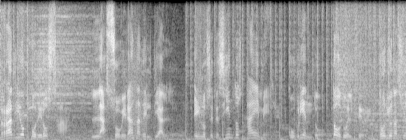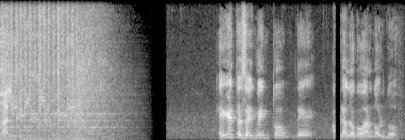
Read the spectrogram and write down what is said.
Radio Poderosa, la soberana del dial, en los 700 AM, cubriendo todo el territorio nacional. En este segmento de Hablando con Arnoldo,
